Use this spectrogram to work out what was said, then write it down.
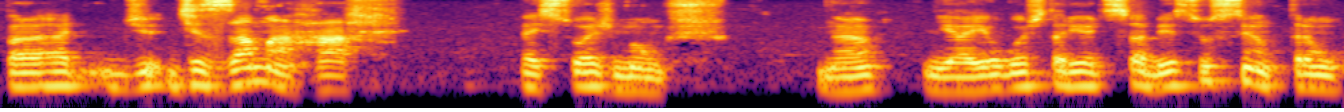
para de, desamarrar as suas mãos. Né? E aí eu gostaria de saber se o Centrão,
